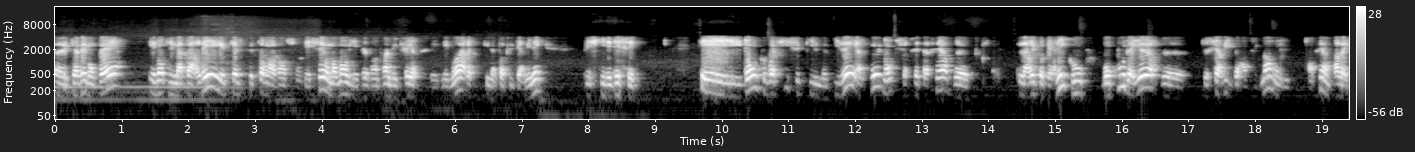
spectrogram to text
euh, qu'avait mon père et dont il m'a parlé quelques temps avant son décès, au moment où il était en train d'écrire ses mémoires, et qu'il n'a pas pu terminer, puisqu'il est décédé. Et donc, voici ce qu'il me disait un peu donc sur cette affaire de la rue Copernic, où beaucoup d'ailleurs de, de, services de renseignement ont fait un travail.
